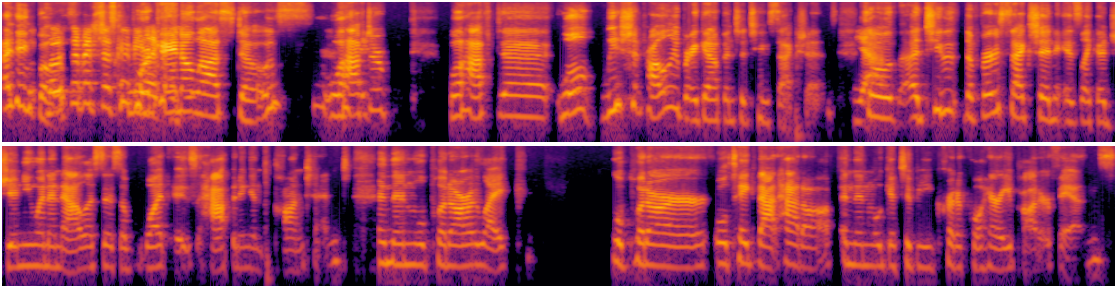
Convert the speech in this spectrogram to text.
I think both. Most of it's just going to be like Volcano Lastos. We'll have to we'll have to well we should probably break it up into two sections. yeah, So a two the first section is like a genuine analysis of what is happening in the content. And then we'll put our like we'll put our we'll take that hat off and then we'll get to be critical Harry Potter fans.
